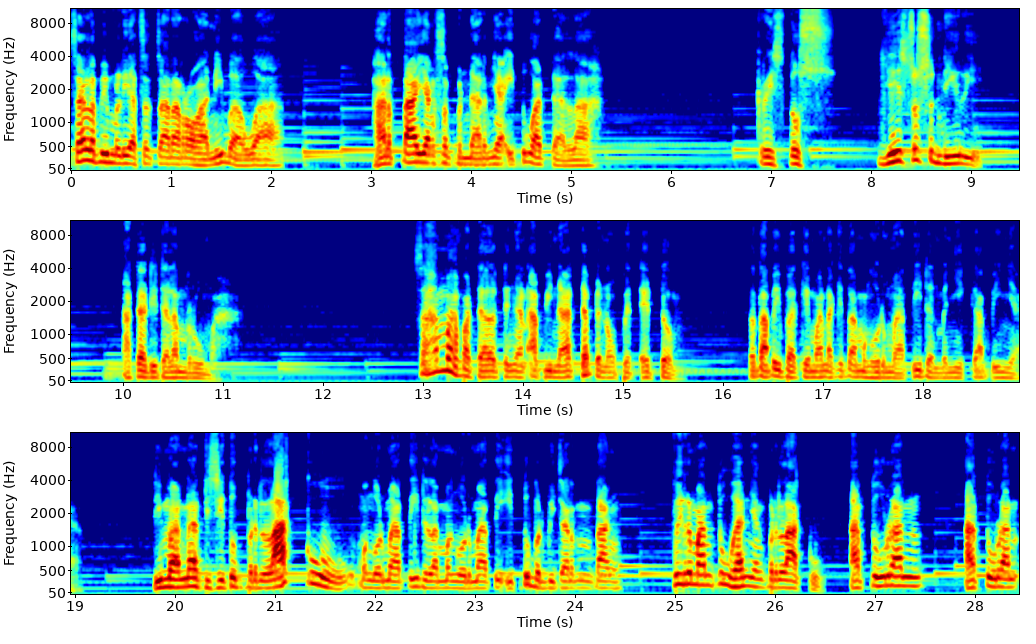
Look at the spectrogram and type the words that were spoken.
Saya lebih melihat secara rohani bahwa harta yang sebenarnya itu adalah Kristus. Yesus sendiri ada di dalam rumah. Sama padahal dengan Abinadab dan Obed Edom. Tetapi bagaimana kita menghormati dan menyikapinya di mana di situ berlaku menghormati dalam menghormati itu berbicara tentang firman Tuhan yang berlaku, aturan aturan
